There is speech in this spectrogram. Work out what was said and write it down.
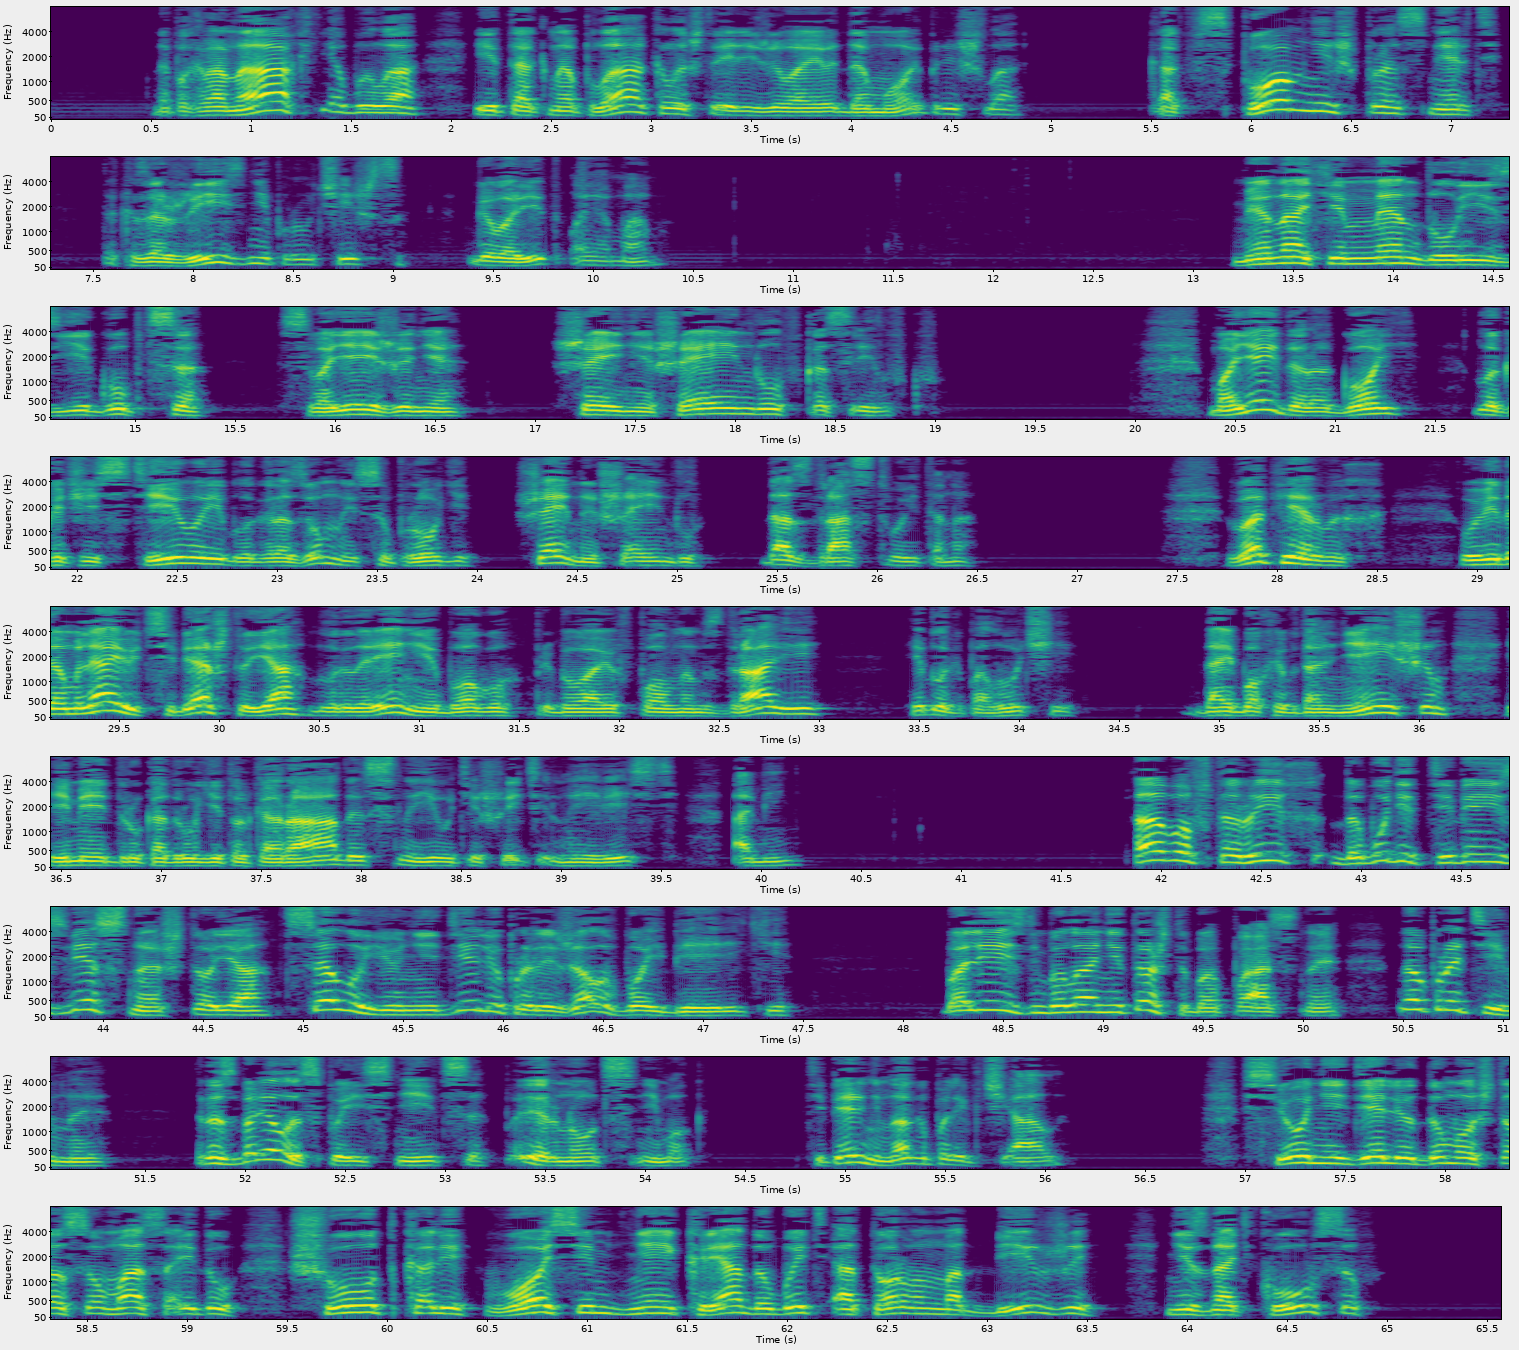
На похоронах я была и так наплакала, что еле живая домой пришла. Как вспомнишь про смерть, так и за жизнь не поручишься, — говорит моя мама. Менахем Мендл из Егупца своей жене Шейне Шейндл в Касриловку. Моей дорогой, благочестивой и благоразумной супруге Шейне Шейндл, да здравствует она. Во-первых, уведомляю тебя, что я, благодарение Богу, пребываю в полном здравии и благополучии. Дай Бог и в дальнейшем иметь друг о друге только радостные и утешительные вести. Аминь. А во-вторых, да будет тебе известно, что я целую неделю пролежал в Бойберике. Болезнь была не то чтобы опасная, но противная. Разболелась поясница, повернуться не мог. Теперь немного полегчало. Всю неделю думал, что с ума сойду. Шутка ли, восемь дней кряду быть оторванным от биржи, не знать курсов.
